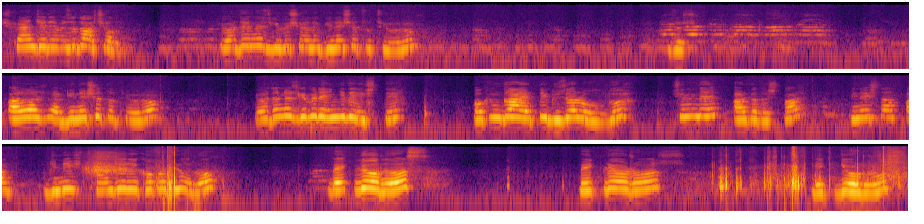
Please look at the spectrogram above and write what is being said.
Şu penceremizi de açalım. Gördüğünüz gibi şöyle güneşe tutuyorum. Dur. Arkadaşlar güneşe tutuyorum. Gördüğünüz gibi rengi değişti. Bakın gayet de güzel oldu. Şimdi arkadaşlar güneşten güneş pencereyi kapatıyorum. Bekliyoruz. Bekliyoruz. Bekliyoruz.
